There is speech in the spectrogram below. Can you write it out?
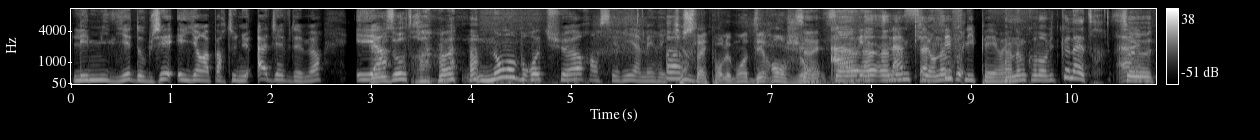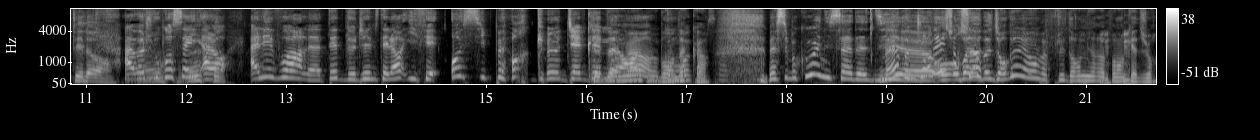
les milliers d'objets ayant appartenu à Jeff Dahmer et, Et à aux autres nombreux tueurs en série américains. Tout cela est pour le moins dérangeant. C'est Ah un, oui, un là, homme qui un fait flipper. ouais. un homme qu'on a envie de connaître, Ah ce. Taylor. Ah bah je vous conseille. Alors allez voir la tête de James Taylor. Il fait aussi peur que Jeff Que Dahmer. Hein, donc bon, d'accord. Merci beaucoup Anissa Haddadi. Bah, bonne journée on, sur voilà, ce. bonne journée, hein, on va plus dormir pendant 4 jours.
